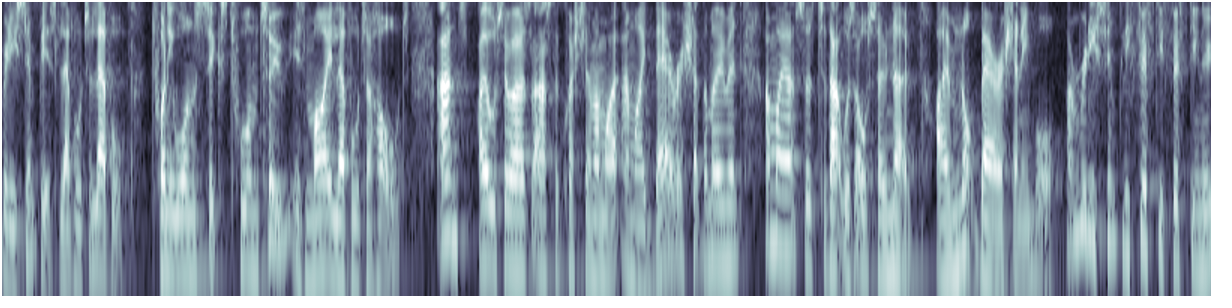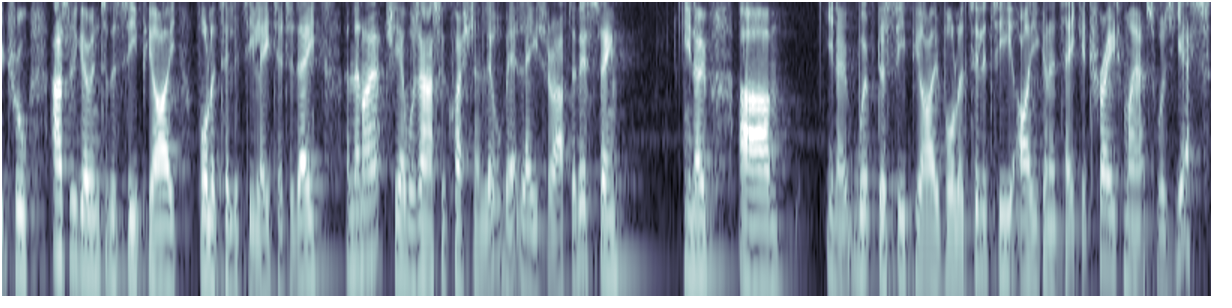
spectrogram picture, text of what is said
Really simply, it's level to level. 21 612 is my level to hold. And I also asked the question am I, am I bearish at the moment? And my answer to that was also no. I am not bearish anymore. I'm really simply 50 50 neutral as we go into the CPI volatility later today. And then I actually was asked a question a little bit later after this saying, you know, um, you know, with the CPI volatility, are you going to take a trade? My answer was yes.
